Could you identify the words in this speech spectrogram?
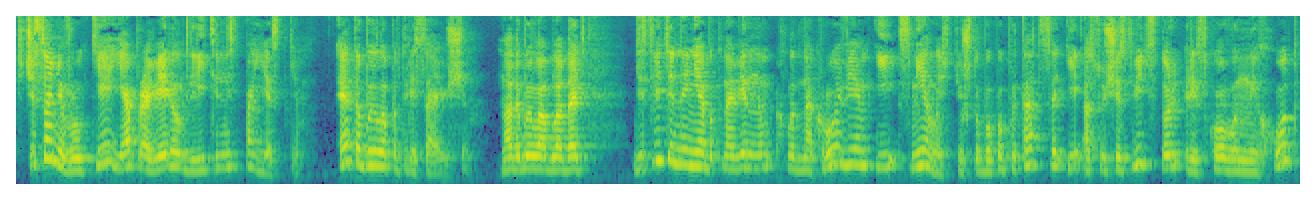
С часами в руке я проверил длительность поездки. Это было потрясающе. Надо было обладать действительно необыкновенным хладнокровием и смелостью, чтобы попытаться и осуществить столь рискованный ход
